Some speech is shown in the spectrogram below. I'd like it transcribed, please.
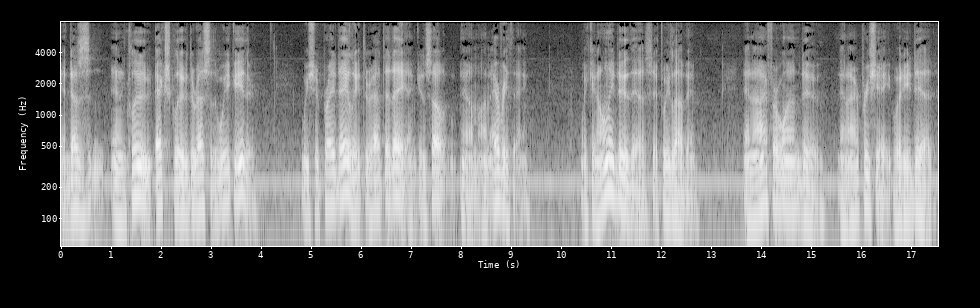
It doesn't include exclude the rest of the week either. We should pray daily throughout the day and consult Him on everything. We can only do this if we love Him. And I, for one, do. And I appreciate what He did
